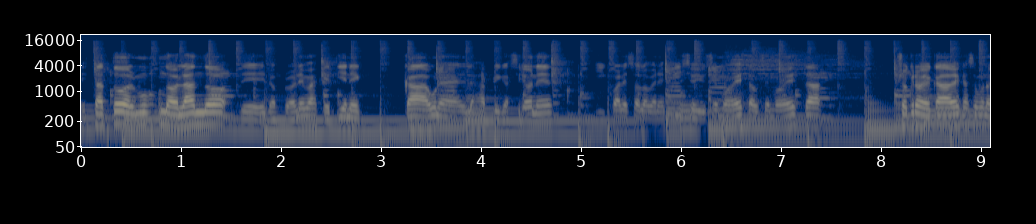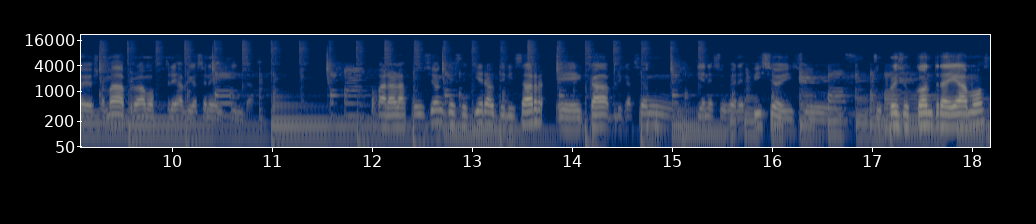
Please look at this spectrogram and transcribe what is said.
Está todo el mundo hablando de los problemas que tiene cada una de las aplicaciones y cuáles son los beneficios y usemos esta, usemos esta. Yo creo que cada vez que hacemos una videollamada probamos tres aplicaciones distintas. para la función que se quiera utilizar, eh, cada aplicación tiene sus beneficios y sus, sus pros y sus contras, digamos.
